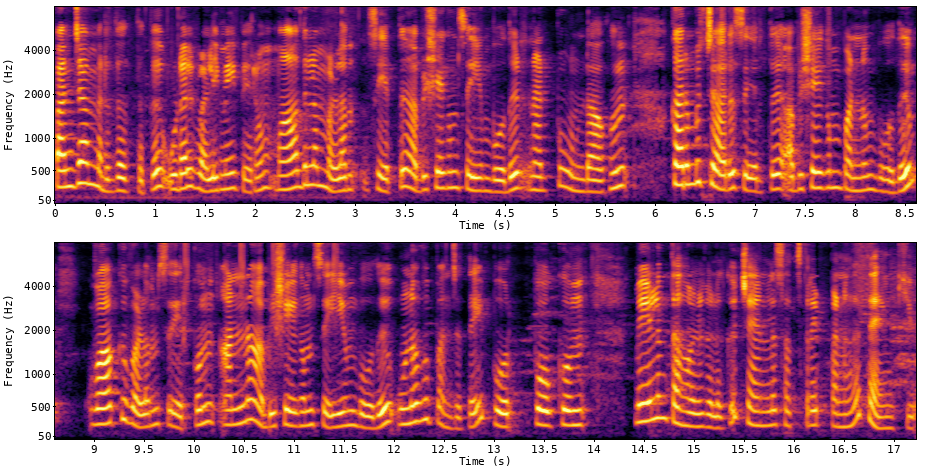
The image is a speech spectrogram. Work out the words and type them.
பஞ்சாமிர்தத்துக்கு உடல் வலிமை பெறும். மாதுளம் வளம் சேர்த்து அபிஷேகம் செய்யும்போது நட்பு உண்டாகும். கரும்புச்சாறு சேர்த்து அபிஷேகம் பண்ணும்போது வாக்கு வளம் சேர்க்கும். அன்ன அபிஷேகம் செய்யும்போது உணவு பஞ்சத்தை போக்கும். மேலும் தகவல்களுக்கு சேனலை சப்ஸ்கிரைப் பண்ணுங்கள் தேங்க்யூ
